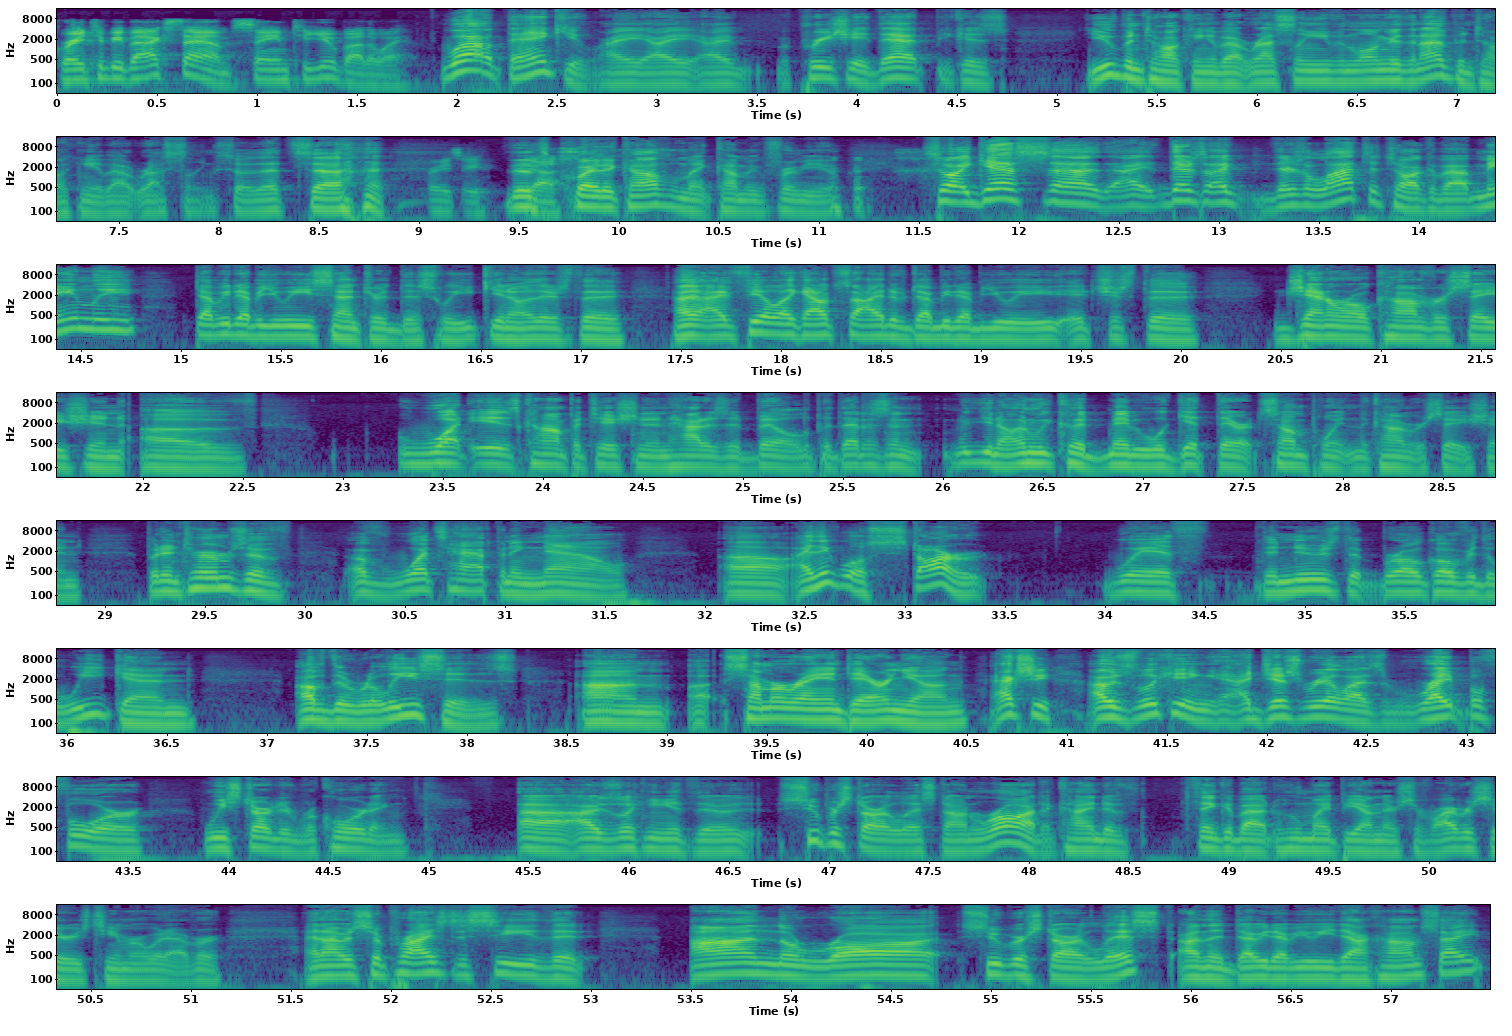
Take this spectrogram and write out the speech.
Great to be back, Sam. Same to you, by the way. Well, thank you. I, I, I appreciate that because you've been talking about wrestling even longer than I've been talking about wrestling. So that's uh, crazy. That's yes. quite a compliment coming from you. so I guess uh, I, there's I, there's a lot to talk about. Mainly WWE centered this week. You know, there's the I, I feel like outside of WWE, it's just the general conversation of what is competition and how does it build. But that doesn't you know, and we could maybe we'll get there at some point in the conversation. But in terms of of what's happening now, uh, I think we'll start with the news that broke over the weekend of the releases. Um, uh, Summer Rae and Darren Young. Actually, I was looking. I just realized right before we started recording, uh, I was looking at the superstar list on Raw to kind of think about who might be on their Survivor Series team or whatever. And I was surprised to see that on the Raw superstar list on the WWE.com site,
